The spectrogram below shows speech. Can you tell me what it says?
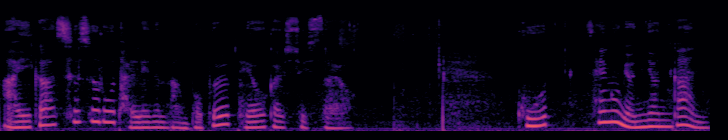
아이가 스스로 달래는 방법을 배워갈 수 있어요. 곧 생후 몇 년간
